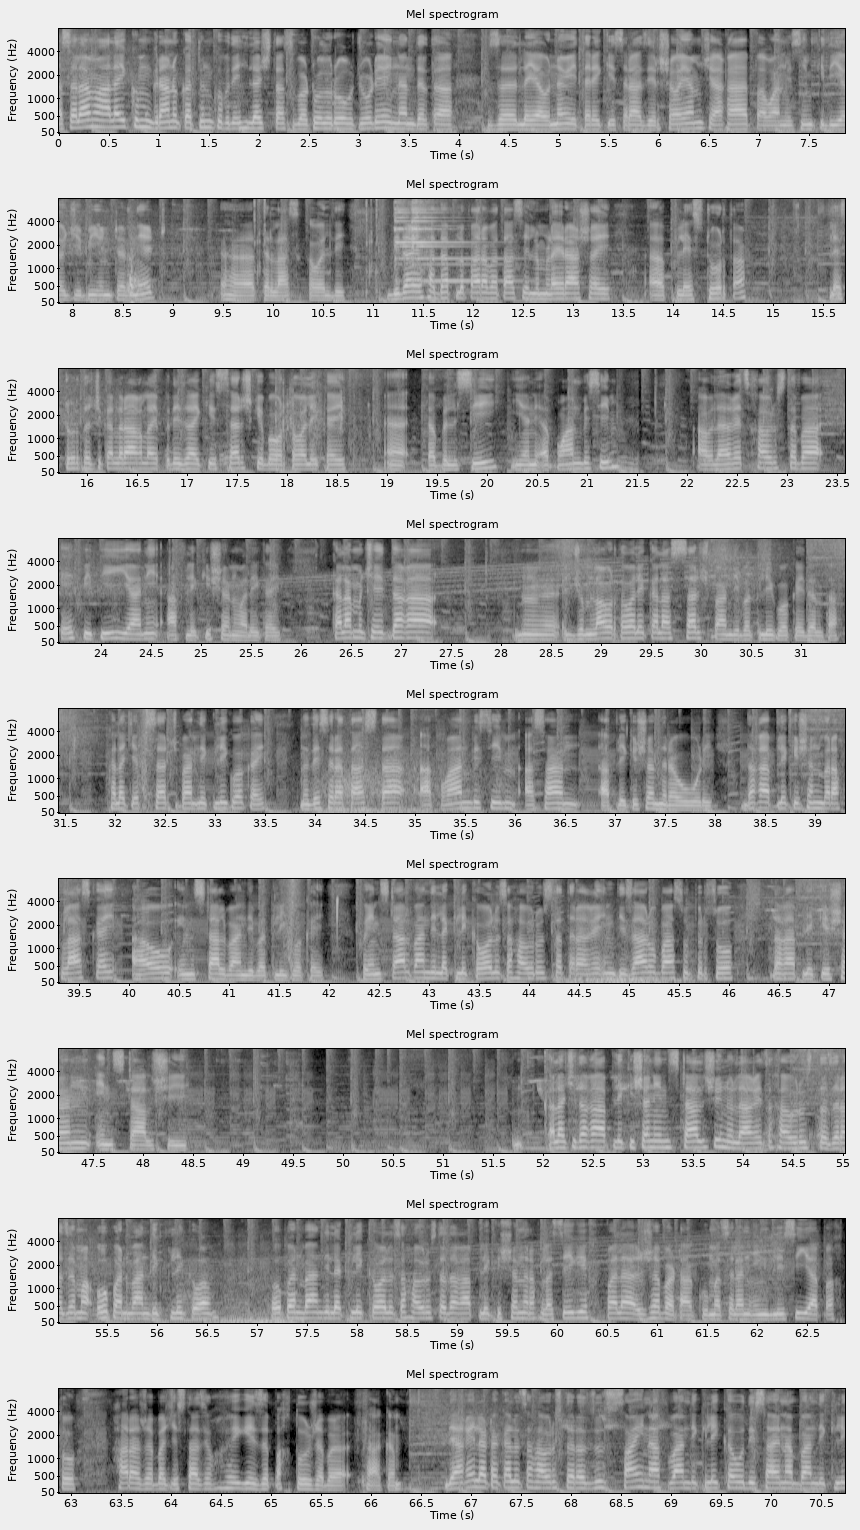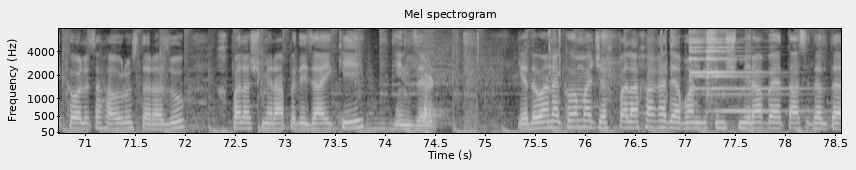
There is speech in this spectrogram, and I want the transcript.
السلام علیکم ګرانو کتونکو په دې هیله چې تاسو به ټول روغ جوړ یئ نن درته زه له یو نوې طریقې سره حاضر شوی یم چې هغه په افغان وسیم کې د یو جي بي انټرنیټ ترلاسه کول دي د دغې هدف لپاره به تاسو لومړی راشئ پلی سټور ته پلی سټور ته چې کله راغلی په دې ځای کې سرچ کې به ورته ولیکئ ډبل سي یعنی افغان بسیم او له هغې څخه وروسته به اف پي پي یعنی افلیکیشن ولیکئ کله مو چې دغه جمله ورته ولیکله سرچ باندې به کلیک وکړئ دلته کله چې په سرچ باندې کلیک وکړئ نو دې سره تاسو ته افغان بسیم اسان اپلیکیشن راوړي دغه اپلیکیشن به خلاص کړئ او انسټال باندې به کلیک وکړئ په انسټال باندې له کلیک کولو څخه وروسته تر هغه انتظار وباسو تر څو دغه اپلیکیشن انسټال شي کله چې دغه اپلیکیشن انسټال شي نو له هغې څخه وروسته زه راځم اوپن باندې کلیک کوم اوپن باندې له کلیک کولو څخه وروسته دغه اپلیکیشن راخلاصېږي خپله ژبه ټاکو مثلا انګلیسي یا پښتو هره ژبه چې ستاسې خوښېږي زه پښتو ژبه ټاکم د هغې له ټاکلو څخه وروسته راځو ساین اف باندې کلیک کوو د ساین اف باندې کلیک کولو څخه وروسته راځو خپله شمېره په دې ځای کې انزرټ یادونه کوم چې خپل خغه د افغان بسیم شمیره باید تاسو دلته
